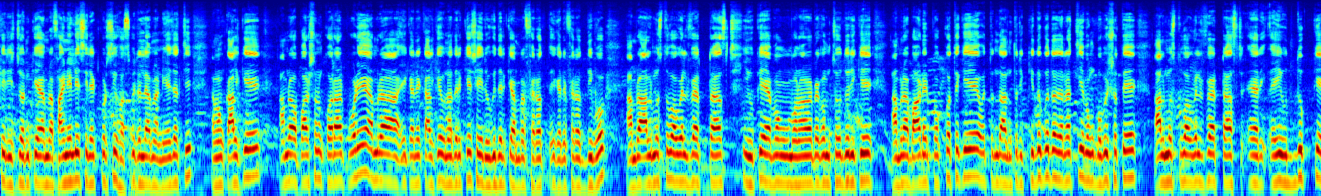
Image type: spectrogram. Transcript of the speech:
তিরিশ জনকে আমরা ফাইনালি সিলেক্ট করছি হসপিটালে আমরা নিয়ে যাচ্ছি এবং কালকে আমরা অপারেশন করার পরে আমরা এখানে কালকে ওনাদেরকে, সেই রুগীদেরকে আমরা ফেরত, এখানে ফেরত দিব। আমরা Al Mustafa welfare trust UK এবং মনোয়ারা বেগম চৌধুরীকে আমরা বার্ডের পক্ষ থেকে অত্যন্ত আন্তরিক কৃতজ্ঞতা জানাচ্ছি এবং ভবিষ্যতে আল মুস্তফা ওয়েলফেয়ার ট্রাস্ট এর এই উদ্যোগকে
